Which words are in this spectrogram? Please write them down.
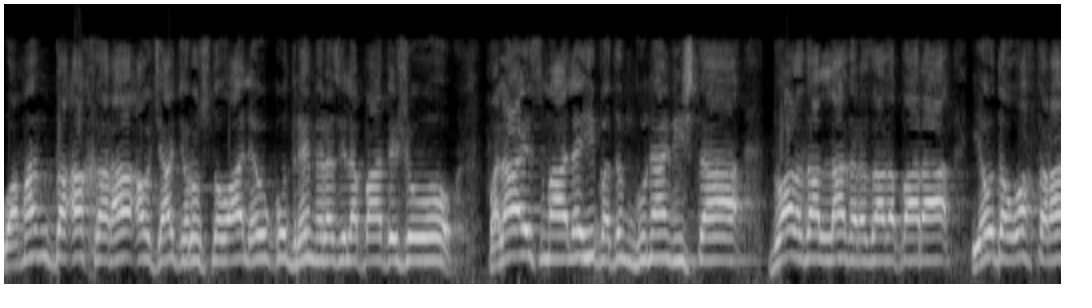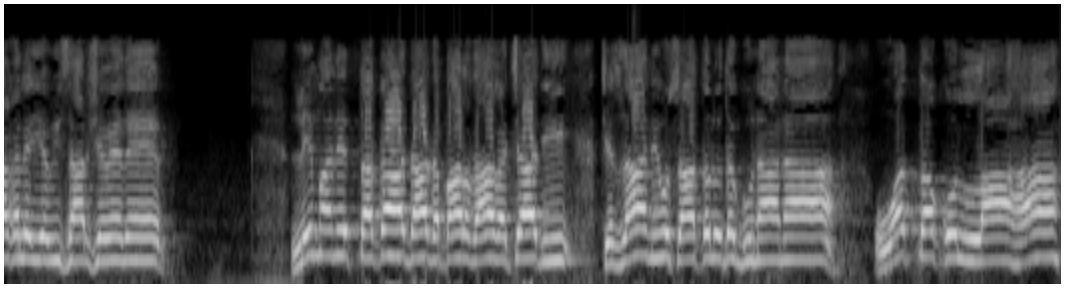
ومن تاخر او چا جرستواله او کو درې مرزي لپات شو فلا اسم عليه بدم ګنا نشتا دواړه د الله د رضا لپاره یو د وخت راغله یو ایثار شوه دی لمن تقا دا د پاره دا غچا دي چې ځان او ساتلو د ګنا نه واتقوا الله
